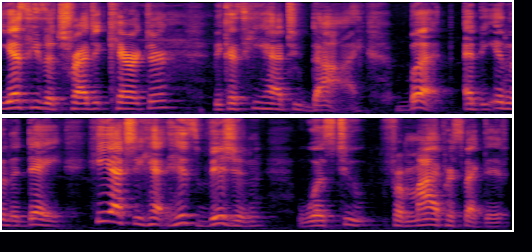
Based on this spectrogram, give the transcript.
Yes, he's a tragic character because he had to die, but at the end of the day, he actually had his vision was to, from my perspective,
